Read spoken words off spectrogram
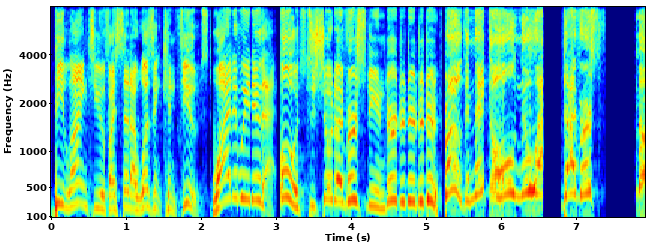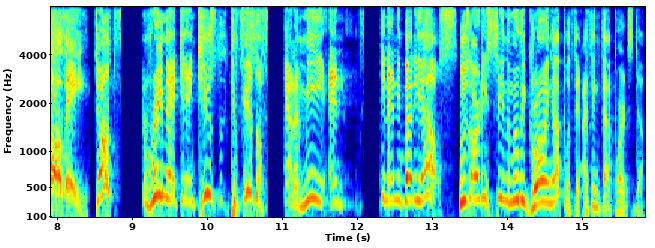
be lying to you if I said I wasn't confused. Why did we do that? Oh, it's to show diversity and dur, dur, dur, dur. Bro, then make a whole new diverse movie. Don't remake it and confuse the out of me and anybody else who's already seen the movie growing up with it. I think that part's dumb.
